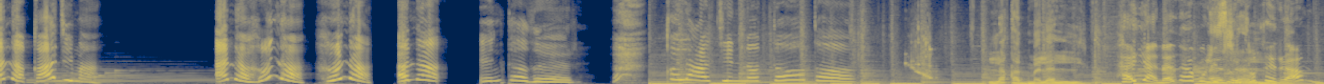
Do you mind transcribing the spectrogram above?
أنا قادمة. أنا هنا هنا. أنا انتظر. قلعة النطاطة لقد مللت. هيا نذهب لصندوق. الرمل.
